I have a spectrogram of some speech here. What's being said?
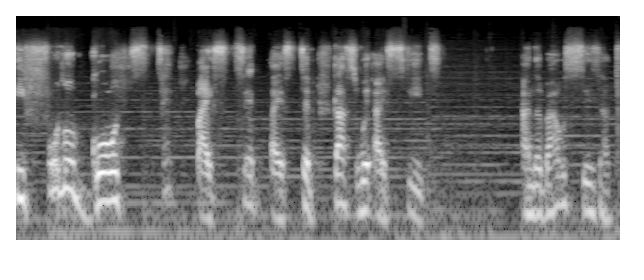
he followed God step by step by step. That's way I see it. And the Bible says that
